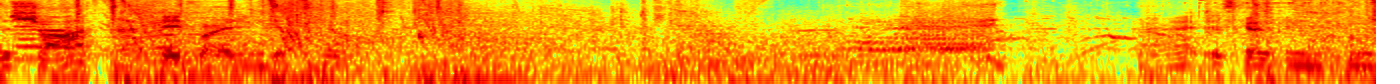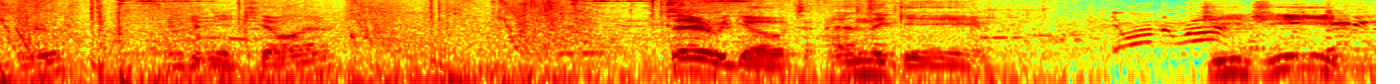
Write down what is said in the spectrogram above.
The shot, and I paid for it. I didn't get the kill. Alright, this guy's gonna come through and give me a kill there. There we go, to end the game. GG.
